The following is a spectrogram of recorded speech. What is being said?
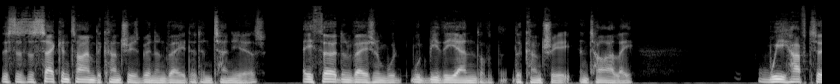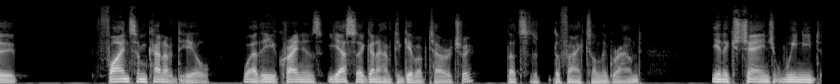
This is the second time the country has been invaded in 10 years. A third invasion would, would be the end of the country entirely. We have to find some kind of deal where the Ukrainians, yes, they're going to have to give up territory. That's the, the fact on the ground. In exchange, we need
